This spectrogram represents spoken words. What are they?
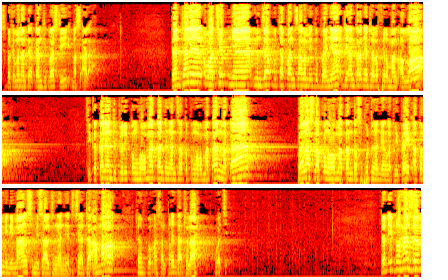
Sebagaimana nanti akan dibahas di masalah. Dan dalil wajibnya menjawab ucapan salam itu banyak. Di antaranya adalah firman Allah. Jika kalian diberi penghormatan dengan satu penghormatan, maka balaslah penghormatan tersebut dengan yang lebih baik atau minimal semisal dengannya. Di sini ada amar dan hukum asal perintah adalah wajib. Dan Ibnu Hazm,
